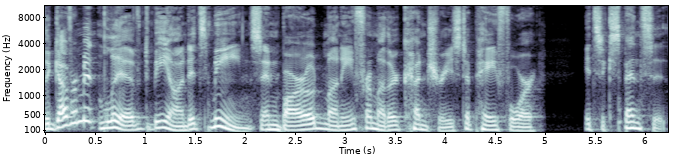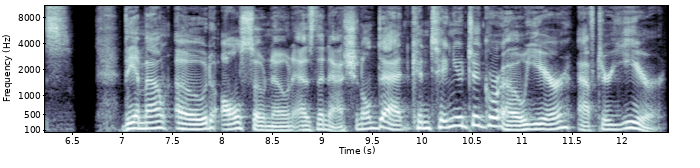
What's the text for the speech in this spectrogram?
The government lived beyond its means and borrowed money from other countries to pay for its expenses. The amount owed, also known as the national debt, continued to grow year after year.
